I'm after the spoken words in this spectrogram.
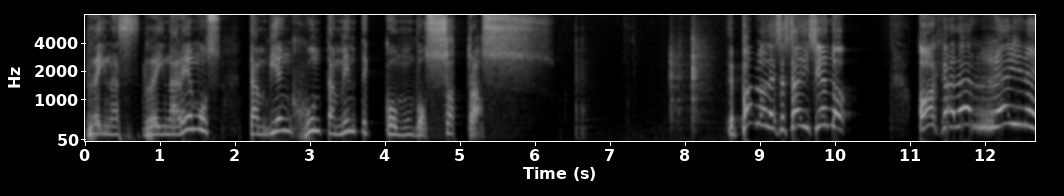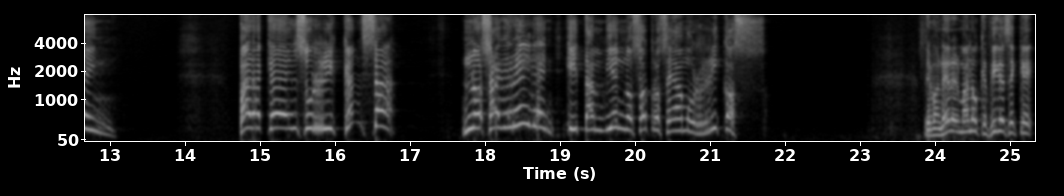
reinaremos también juntamente con vosotros. El Pablo les está diciendo, ojalá reinen para que en su riqueza nos agreguen y también nosotros seamos ricos. De manera, hermano, que fíjese que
